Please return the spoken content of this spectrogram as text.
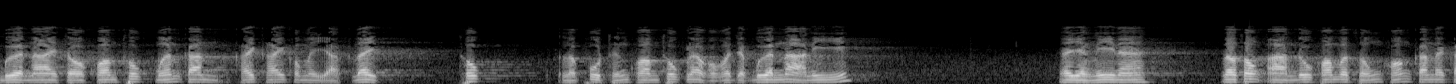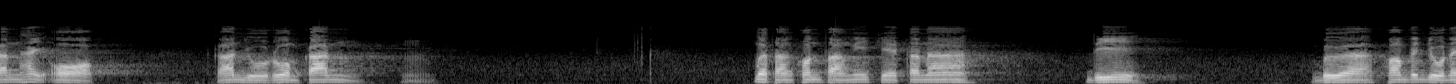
เบื่อหน่ายต่อความทุกข์เหมือนกัน ใครๆก็ไม่อยากได้ทุกข์เราพูดถึงความทุกข์แล้วก็จะเบื่อหน้านี้แต่อย่างนี้นะ เราต้องอ่านดูความประสงค์ของกันและกันให้ออก การอยู่ร่วมกันเมื่อต่างคนต่างมีเจตนาดี เบื่อความเป็นอยู่ใน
